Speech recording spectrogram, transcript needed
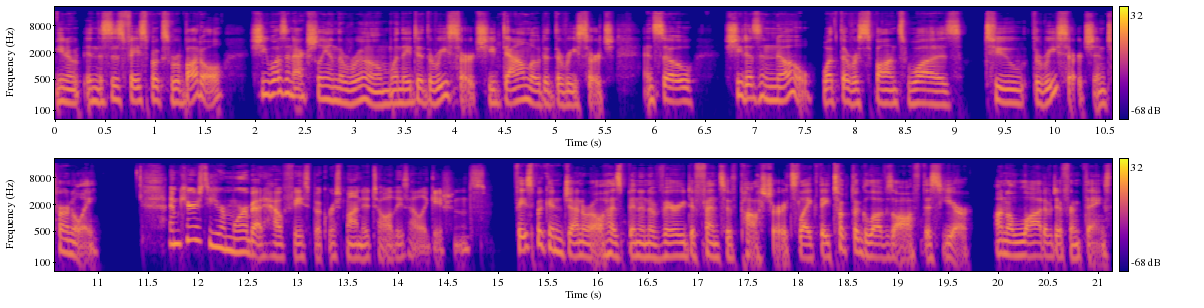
you know, and this is Facebook's rebuttal, she wasn't actually in the room when they did the research. She downloaded the research. And so she doesn't know what the response was to the research internally. I'm curious to hear more about how Facebook responded to all these allegations. Facebook in general has been in a very defensive posture. It's like they took the gloves off this year on a lot of different things.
